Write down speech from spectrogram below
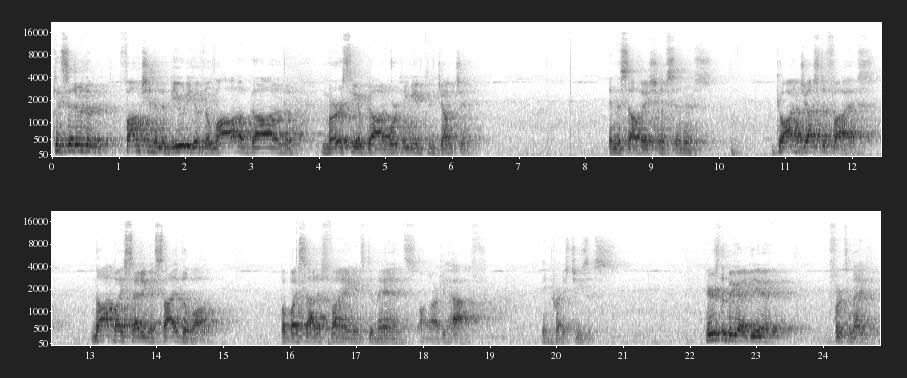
Consider the function and the beauty of the law of God and the mercy of God working in conjunction in the salvation of sinners. God justifies not by setting aside the law, but by satisfying its demands on our behalf in Christ Jesus. Here's the big idea for tonight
